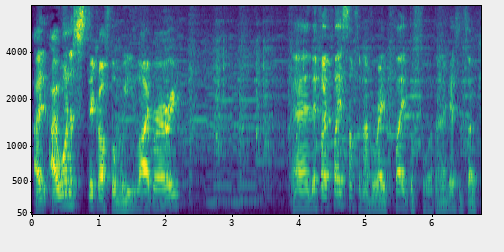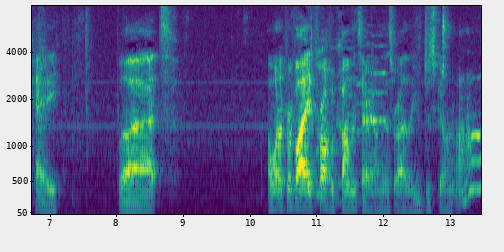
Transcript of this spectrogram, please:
I I want to stick off the Wii library. And if I play something I've already played before, then I guess it's okay. But I want to provide proper commentary on this rather than just going, oh,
